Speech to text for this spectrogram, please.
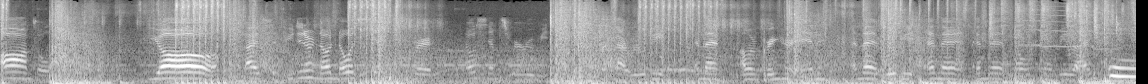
Oh, I'm so loud. Yo, guys, if you didn't know, Noah Sims for Noah Sims for Ruby. Bring that Ruby, and then I'm gonna bring her in, and then Ruby, and then and then Noah's gonna be like, oh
